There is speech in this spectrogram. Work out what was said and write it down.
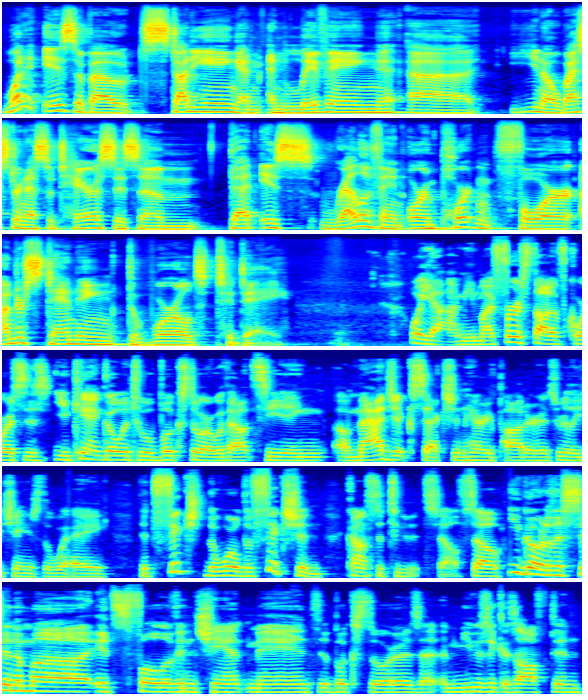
what it is about studying and, and living, uh, you know, Western esotericism that is relevant or important for understanding the world today. Well, yeah, I mean, my first thought, of course, is you can't go into a bookstore without seeing a magic section. Harry Potter has really changed the way that fiction, the world of fiction, constitute itself. So you go to the cinema, it's full of enchantment. The bookstores, uh, music is often.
